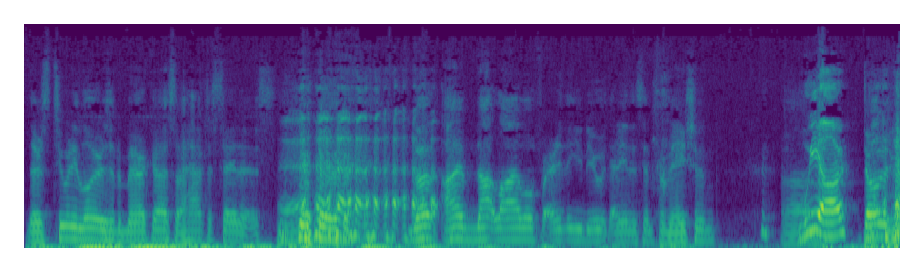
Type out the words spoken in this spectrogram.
there's too many lawyers in America, so I have to say this. Yeah. but I am not liable for anything you do with any of this information. Uh, we are. Don't. if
